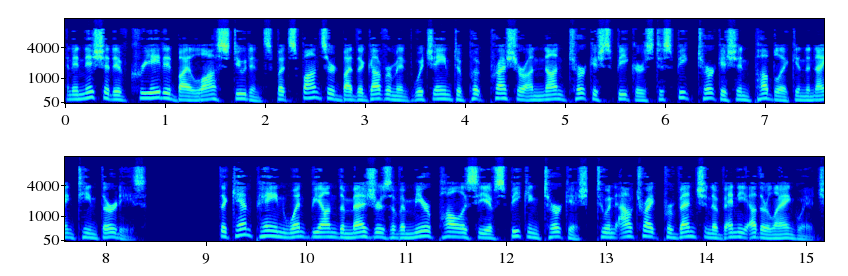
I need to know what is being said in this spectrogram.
an initiative created by law students but sponsored by the government which aimed to put pressure on non-Turkish speakers to speak Turkish in public in the 1930s. The campaign went beyond the measures of a mere policy of speaking Turkish, to an outright prevention of any other language.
